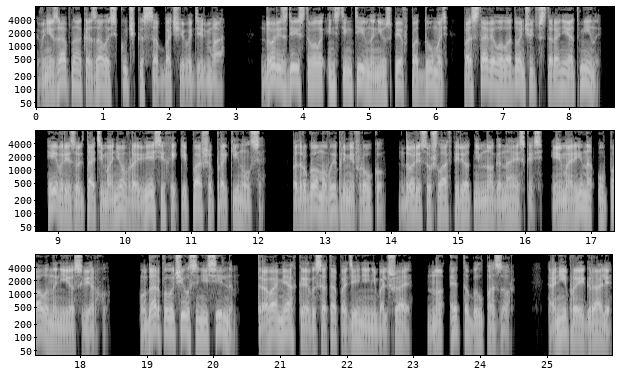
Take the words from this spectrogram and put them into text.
внезапно оказалась кучка собачьего дерьма. Дорис действовала инстинктивно, не успев подумать, поставила ладонь чуть в стороне от мины и в результате маневра весь их экипаж опрокинулся. По-другому выпрямив руку, Дорис ушла вперед немного наискось, и Марина упала на нее сверху. Удар получился не сильным, трава мягкая, высота падения небольшая, но это был позор. Они проиграли,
